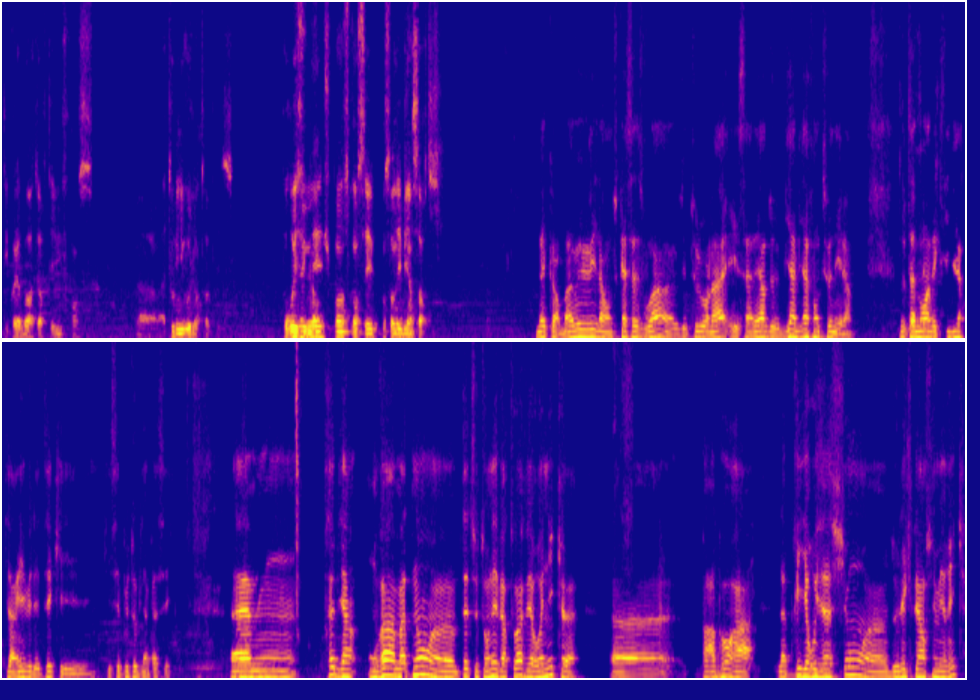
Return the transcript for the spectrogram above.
des collaborateurs TV France euh, à tous les niveaux de l'entreprise. Pour résumer, je pense qu'on s'en est bien sorti. D'accord. Bah oui, oui, là, en tout cas, ça se voit. Euh, vous êtes toujours là et ça a l'air de bien, bien fonctionner là. Notamment avec l'hiver qui arrive et l'été qui, qui s'est plutôt bien passé. Euh, très bien. On va maintenant peut-être se tourner vers toi, Véronique, par rapport à la priorisation de l'expérience numérique.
